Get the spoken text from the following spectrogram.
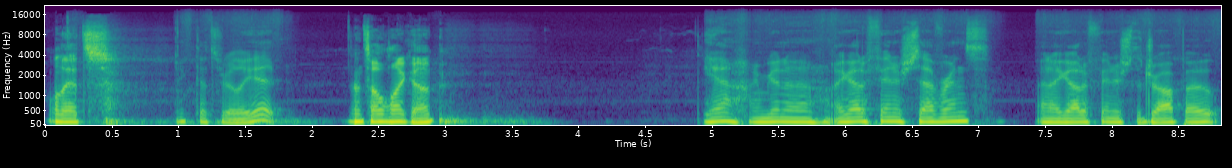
Well, that's I think that's really it. that's all I got. Yeah, I'm gonna. I gotta finish Severance, and I gotta finish The Dropout,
